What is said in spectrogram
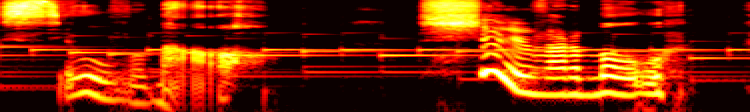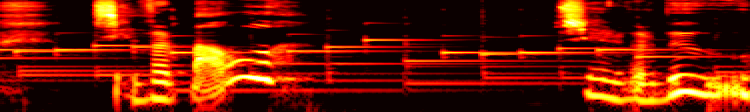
Silverbow. Silverbow. Silverbow. Silverboo.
